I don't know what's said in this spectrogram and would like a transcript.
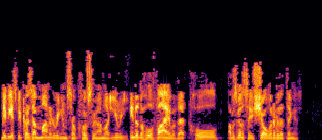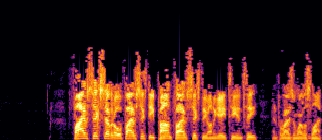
Maybe it's because I'm monitoring him so closely. I'm like Eerie. into the whole vibe of that whole. I was going to say show, whatever that thing is. Five six seven oh five sixty pound five sixty on the AT and T and Verizon wireless line.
